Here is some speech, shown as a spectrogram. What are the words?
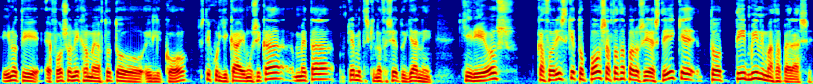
είναι ότι εφόσον είχαμε αυτό το υλικό, στοιχουργικά ή μουσικά, μετά και με τη σκηνοθεσία του Γιάννη κυρίως, καθορίστηκε το πώς αυτό θα παρουσιαστεί και το τι μήνυμα θα περάσει.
